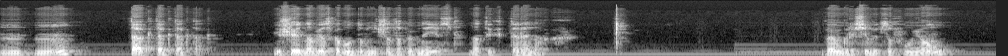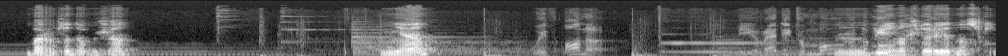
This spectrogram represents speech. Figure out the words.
Mhm. Tak, tak, tak, tak. Jeszcze jedna wioska buntownicza zapewne jest na tych terenach. Węgry się wycofują. Bardzo dobrze. Nie. Mm, Wilno cztery jednostki.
